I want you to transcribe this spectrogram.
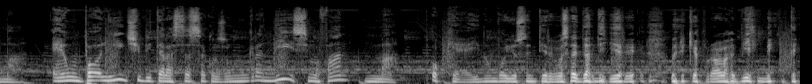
ma è un po' l'incipit è la stessa cosa, sono un grandissimo fan, ma ok, non voglio sentire cosa hai da dire perché probabilmente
